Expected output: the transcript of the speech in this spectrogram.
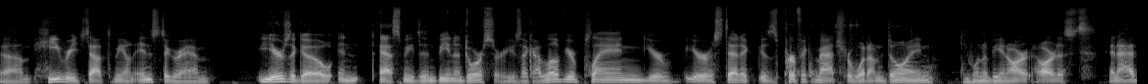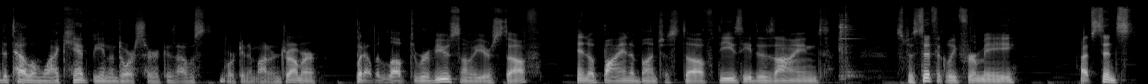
Um, he reached out to me on Instagram years ago and asked me to be an endorser. He was like, "I love your playing. Your your aesthetic is a perfect match for what I'm doing. You want to be an art artist?" And I had to tell him why I can't be an endorser because I was working at Modern Drummer, but I would love to review some of your stuff. End up buying a bunch of stuff. These he designed specifically for me. I've since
